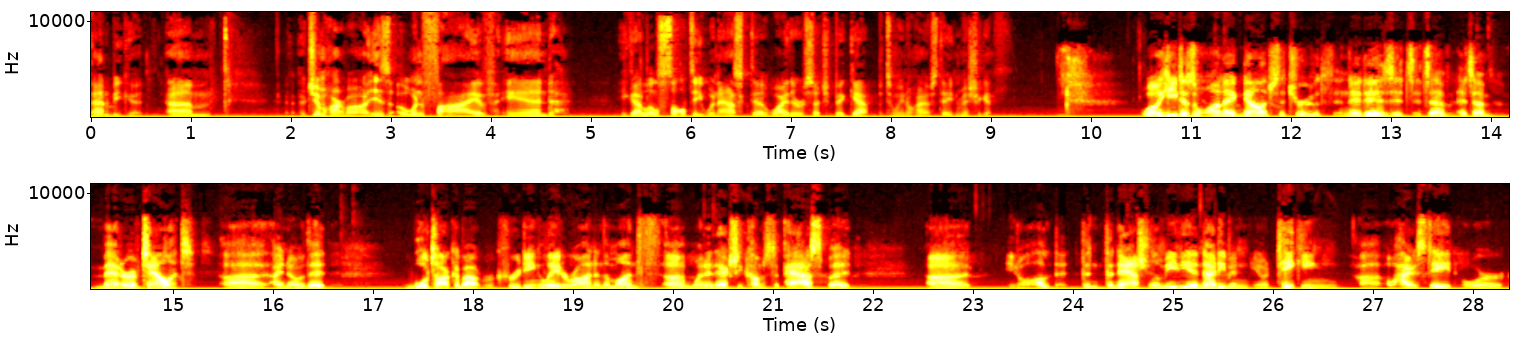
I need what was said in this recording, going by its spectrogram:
That'd be good. Um, Jim Harbaugh is 0 and 5, and he got a little salty when asked uh, why there was such a big gap between Ohio State and Michigan. Well, he doesn't want to acknowledge the truth, and it is. It's it's a it's a matter of talent. Uh, I know that we'll talk about recruiting later on in the month uh, when it actually comes to pass, but uh, you know the the national media not even you know taking uh, Ohio State or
